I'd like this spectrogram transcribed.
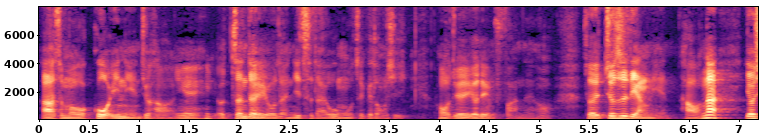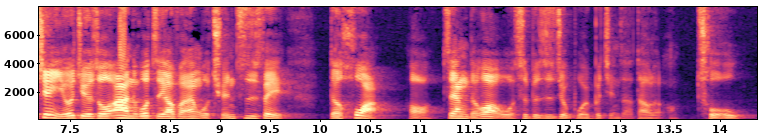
啊什么我过一年就好，因为真的有人一直来问我这个东西，我觉得有点烦了哦，所以就是两年。好，那有些人也会觉得说啊，我只要反正我全自费的话，哦，这样的话我是不是就不会被检查到了？哦，错误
